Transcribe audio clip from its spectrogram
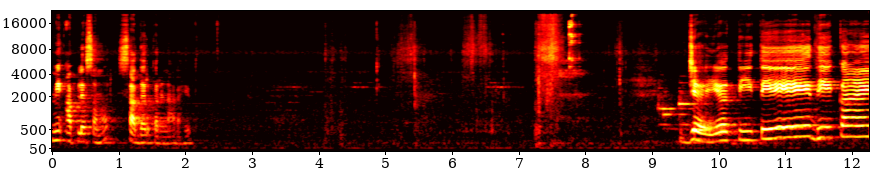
मी आपल्यासमोर सादर करणार आहेत. जयति धिकाय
